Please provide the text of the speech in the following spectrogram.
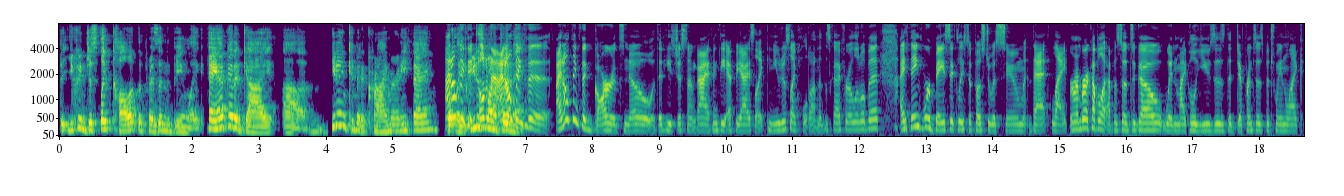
That you can just like call up the prison and being like, "Hey, I've got a guy. Um, he didn't commit a crime or anything. I don't but, think like, they told him that. I don't think in." the I don't think the guards know that he's just some guy. I think the FBI is like, can you just like hold on to this guy for a little bit? I think we're basically supposed to assume that like remember a couple of episodes ago when Michael uses the differences between like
